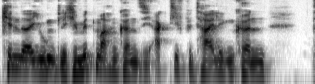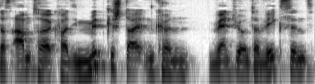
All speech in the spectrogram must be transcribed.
Kinder, Jugendliche mitmachen können, sich aktiv beteiligen können, das Abenteuer quasi mitgestalten können, während wir unterwegs sind.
